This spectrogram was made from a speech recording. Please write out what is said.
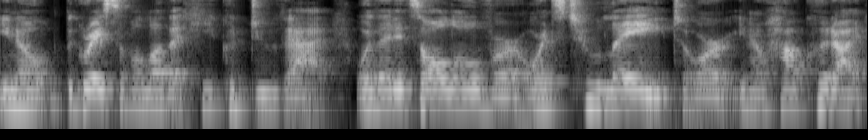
you know, the grace of Allah that he could do that or that it's all over or it's too late or, you know, how could I?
